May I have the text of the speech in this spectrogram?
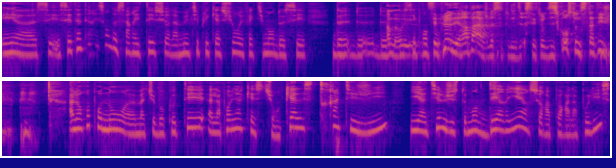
Et euh, c'est intéressant de s'arrêter sur la multiplication, effectivement, de ces, de, de, de- Ah, de oui, ces propos. c'est plus un dérapage, c'est un discours, c'est une stratégie. Alors reprenons euh, Mathieu Bocoté. La première question. Quelle stratégie y a-t-il justement derrière ce rapport à la police?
